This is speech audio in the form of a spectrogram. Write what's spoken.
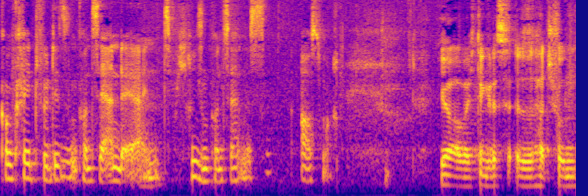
konkret für diesen Konzern, der ein ziemlich Riesenkonzern ist, ausmacht. Ja, aber ich denke, das also hat schon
